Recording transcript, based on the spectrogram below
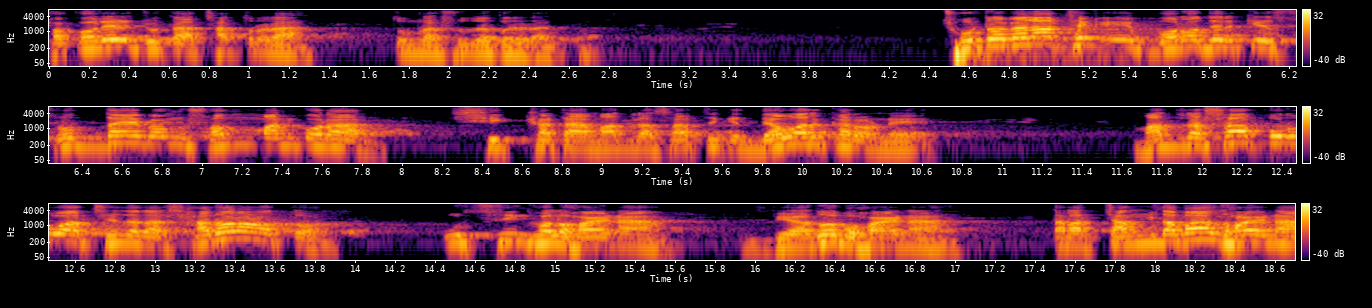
সকলের জুতা ছাত্ররা তোমরা সোজা করে রাখবা। ছোটবেলা থেকে বড়দেরকে শ্রদ্ধা এবং সম্মান করার শিক্ষাটা মাদ্রাসা থেকে দেওয়ার কারণে মাদ্রাসা পড়ুয়া ছেলেরা সাধারণত উচ্ছৃঙ্খল হয় না, বেয়াদব হয় না, তারা চান্দাবাজ হয় না,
